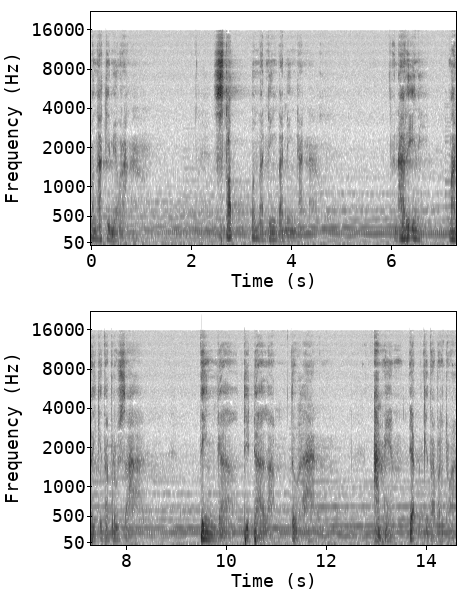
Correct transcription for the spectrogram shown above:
menghakimi orang. Stop membanding-bandingkan. Dan hari ini mari kita berusaha tinggal di dalam Tuhan. Amin. Yuk kita berdoa.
